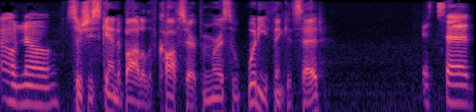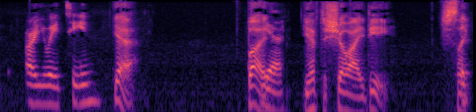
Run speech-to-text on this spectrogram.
Oh no. So she scanned a bottle of cough syrup, and Marissa, what do you think it said? It said, "Are you 18?" Yeah. But Yeah. you have to show ID. She's like,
